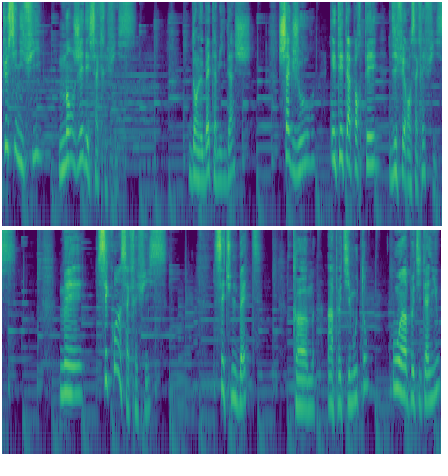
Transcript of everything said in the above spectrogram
que signifie manger des sacrifices? Dans le Beth Amigdash, chaque jour étaient apportés différents sacrifices. Mais c'est quoi un sacrifice? C'est une bête, comme un petit mouton ou un petit agneau,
